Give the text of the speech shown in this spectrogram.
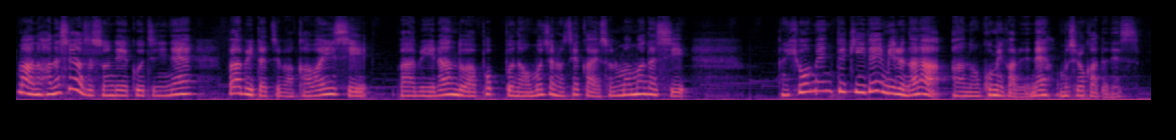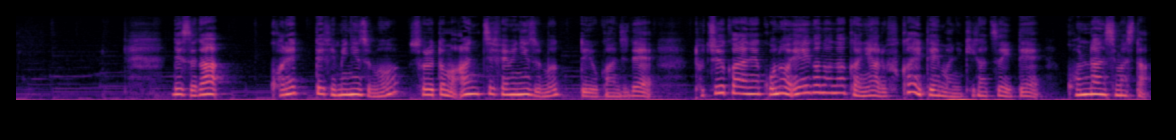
まあ、あの話が進んでいくうちにねバービーたちは可愛いしバービーランドはポップなおもちゃの世界そのままだし表面的で見るならあのコミカルでね面白かったです。ですがこれってフェミニズム？それともアンチフェミニズムっていう感じで途中からねこの映画の中にある深いテーマに気がついて混乱しました。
